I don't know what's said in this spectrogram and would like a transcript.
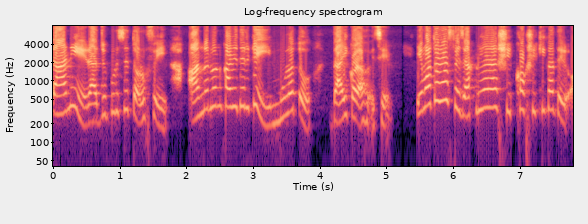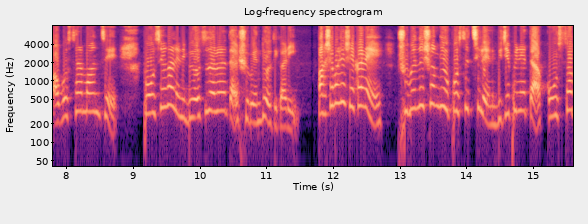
তা নিয়ে রাজ্য পুলিশের তরফে আন্দোলনকারীদেরকেই মূলত দায়ী করা হয়েছে। এমত অবস্থায় চাকরিহারা শিক্ষক শিক্ষিকাদের অবস্থান মঞ্চে পৌঁছে গেলেন বিরোধী দলনেতা শুভেন্দু অধিকারী। পাশাপাশি সেখানে শুভেন্দুর সঙ্গে উপস্থিত ছিলেন বিজেপি নেতা কৌস্তব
